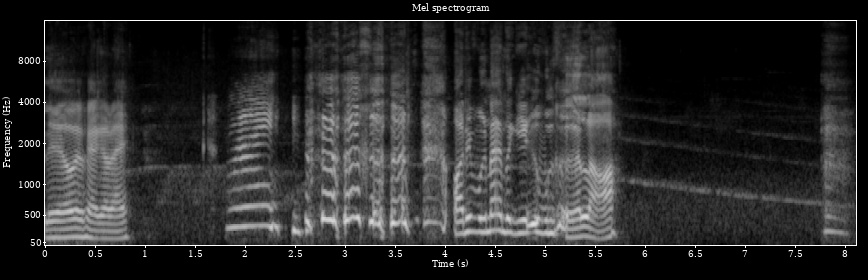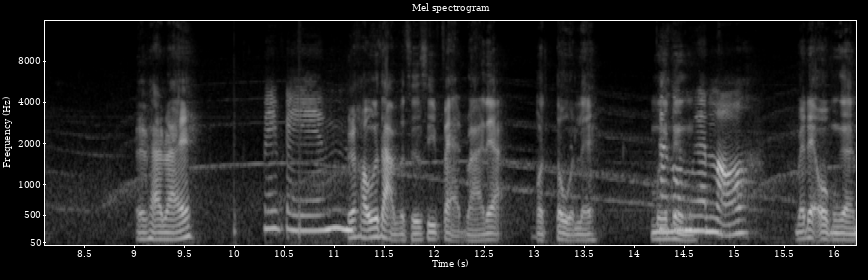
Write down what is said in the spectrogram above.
เร็วเป็นแฟนกันไหมไม่เขินอ๋อที่มึงนั่งตะกี้คือมึงเขินเหรอเป็นแฟนไหมไม่เป็นเพื่อเขาอุตส่าห์มาซื้อ C8 มาเนี่ยกดตูดเลย มือถ้าหอนึ่งมเงินเหรอ ไม่ได้อมเงิน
